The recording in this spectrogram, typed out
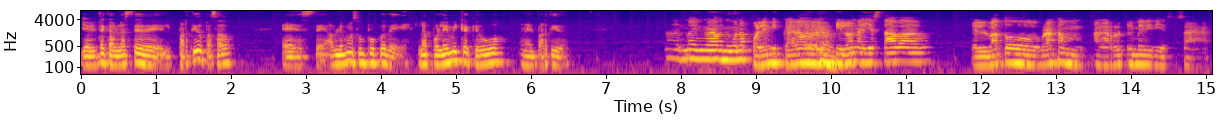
Y ahorita que hablaste del partido pasado, este, hablemos un poco de la polémica que hubo en el partido. Ah, No hay, no hay ninguna polémica, era el pilón ahí estaba, el vato Graham agarró el primer y 10, o sea,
